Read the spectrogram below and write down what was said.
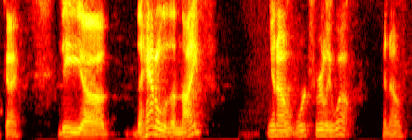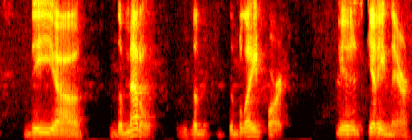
Okay, the uh, the handle of the knife, you know, works really well. You know, the uh, the metal, the the blade part Mhm. is getting there.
